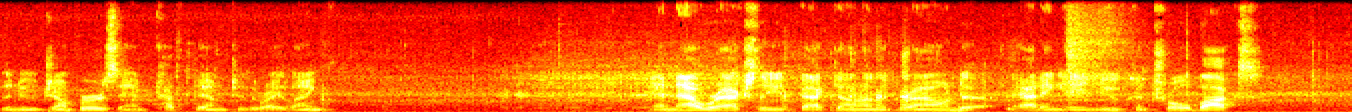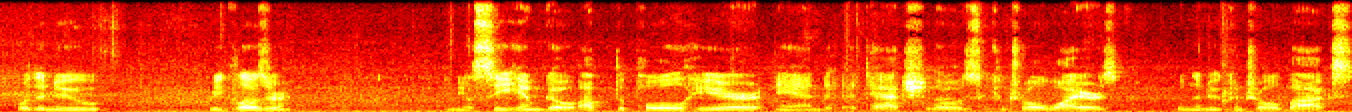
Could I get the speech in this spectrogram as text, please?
the new jumpers and cut them to the right length. And now we're actually back down on the ground, uh, adding a new control box for the new recloser. And you'll see him go up the pole here and attach those control wires from the new control box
